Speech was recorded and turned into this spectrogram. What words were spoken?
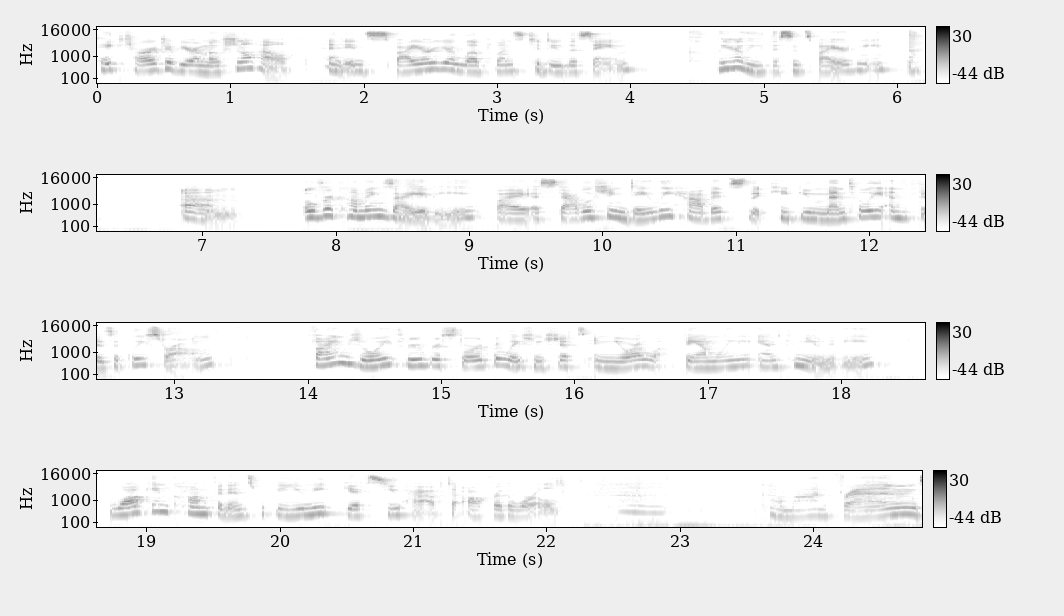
take charge of your emotional health and inspire your loved ones to do the same clearly this inspired me. Um, overcome anxiety by establishing daily habits that keep you mentally and physically strong. Find joy through restored relationships in your family and community. Walk in confidence with the unique gifts you have to offer the world. Come on, friend.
